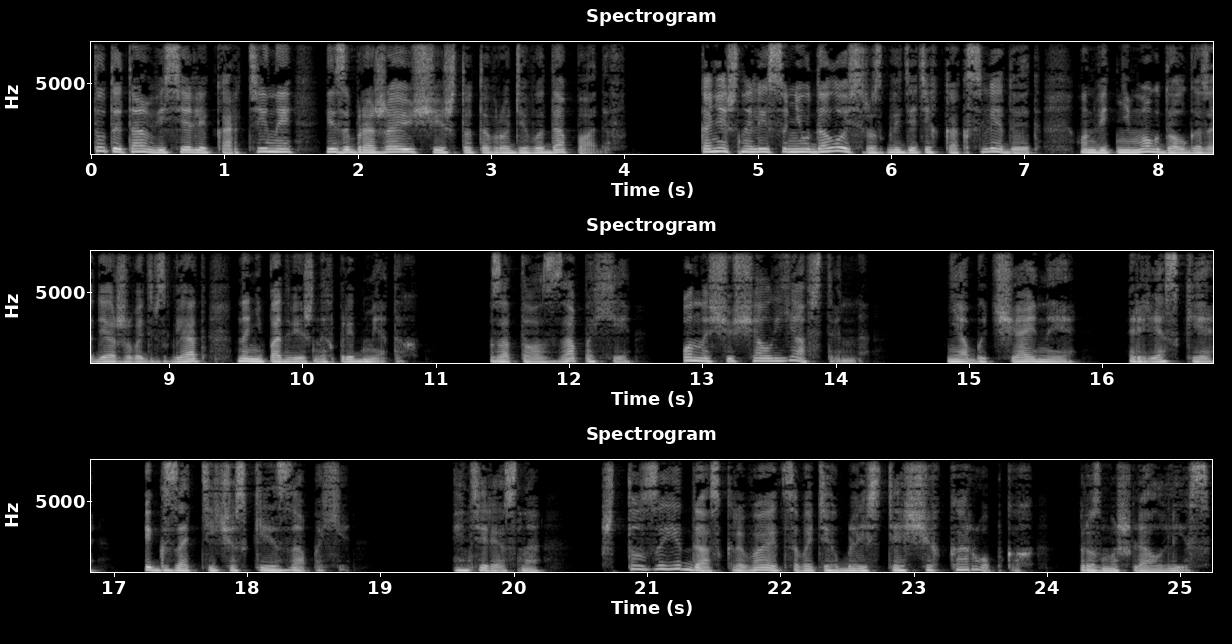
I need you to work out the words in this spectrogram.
тут и там висели картины, изображающие что-то вроде водопадов. Конечно, Лису не удалось разглядеть их как следует, он ведь не мог долго задерживать взгляд на неподвижных предметах. Зато запахи он ощущал явственно. Необычайные, резкие, экзотические запахи. Интересно, что за еда скрывается в этих блестящих коробках? размышлял Лис.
